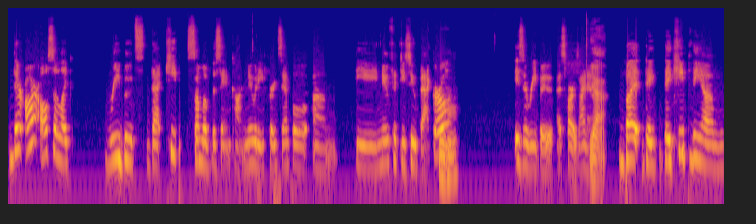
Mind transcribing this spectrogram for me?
There are also like reboots that keep some of the same continuity. For example, um, the new 52 Batgirl mm-hmm. is a reboot, as far as I know. Yeah but they they keep the um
